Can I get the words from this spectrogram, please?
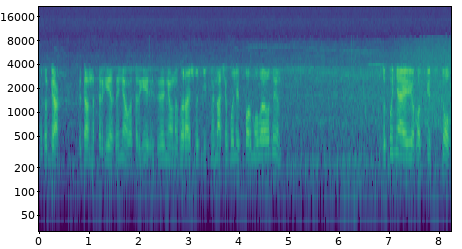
Худобяк. Віддав на Сергія Зеньова. Сергій Зеньов набирає швидкість, не наче боліт Формули 1. Зупиняє його під стоп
